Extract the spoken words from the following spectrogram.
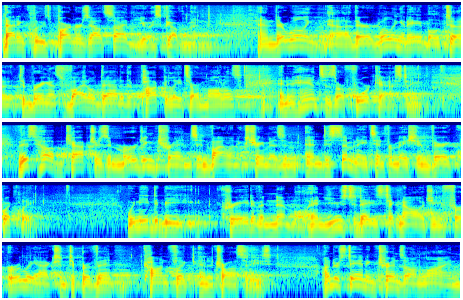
That includes partners outside the U.S. government, and they're willing, uh, they're willing and able to, to bring us vital data that populates our models and enhances our forecasting. This hub captures emerging trends in violent extremism and disseminates information very quickly. We need to be creative and nimble and use today's technology for early action to prevent conflict and atrocities. Understanding trends online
